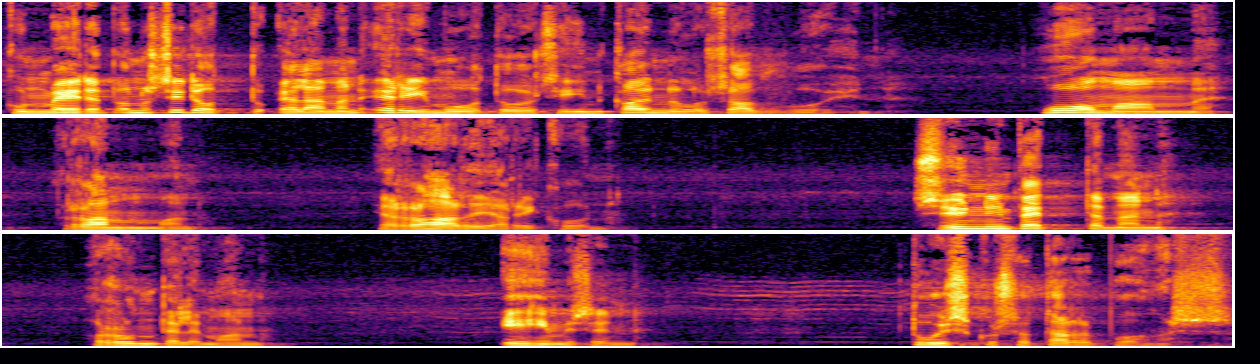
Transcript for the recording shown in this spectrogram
kun meidät on sidottu elämän erimuotoisiin kainalosavvoihin, huomaamme ramman ja raaliarikon, synnin pettämän, runteleman ihmisen tuiskussa tarpoamassa.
